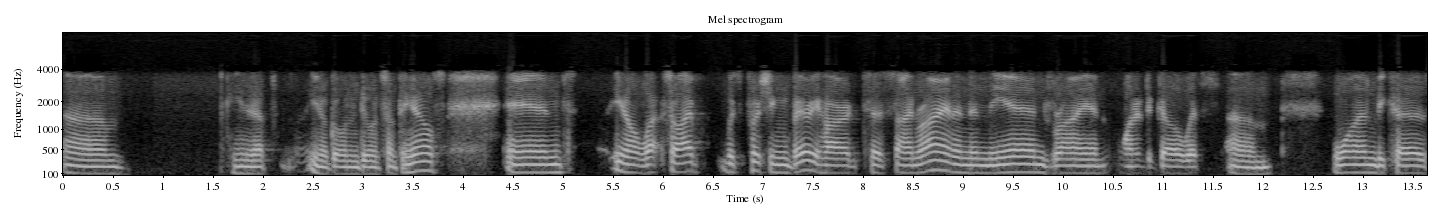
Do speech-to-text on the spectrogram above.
Um, he ended up, you know, going and doing something else. And you know what? So I was pushing very hard to sign Ryan, and in the end, Ryan wanted to go with um, one because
